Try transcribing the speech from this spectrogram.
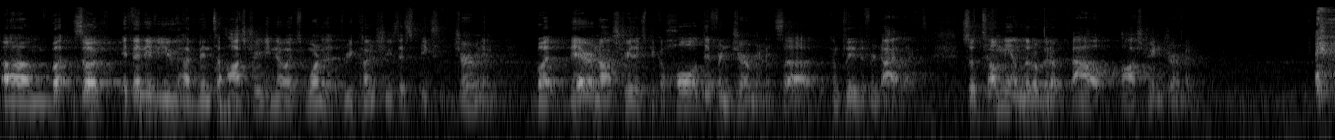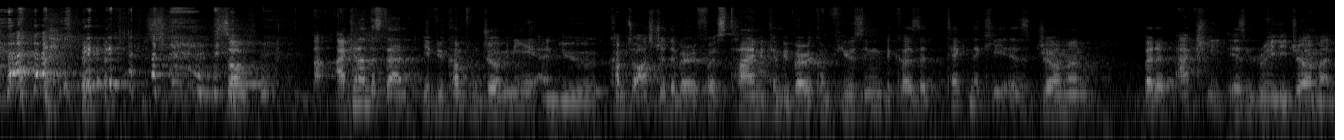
Um, but so if, if any of you have been to Austria, you know it's one of the three countries that speaks German. But there in Austria, they speak a whole different German. It's a completely different dialect. So tell me a little bit about Austrian German. So I can understand if you come from Germany and you come to Austria the very first time, it can be very confusing because it technically is German, but it actually isn't really German.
